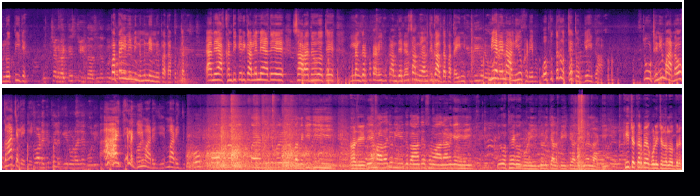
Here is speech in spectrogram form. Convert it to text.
ਖਲੋਤੀ ਜੇ। ਝਗੜਾ ਕਿਸ ਚੀਜ਼ ਦਾ ਸੀਗਾ? ਕੋਈ ਪਤਾ ਹੀ ਨਹੀਂ ਮੈਨੂੰ ਮੈਨੂੰ ਨਹੀਂ ਪਤਾ ਪੁੱਤਰ। ਐਵੇਂ ਆਖਣ ਦੀ ਕਿਹੜੀ ਗੱਲ ਹੈ? ਮੈਂ ਤੇ ਸਾਰਾ ਦਿਨ ਉੱਥੇ ਲੰਗਰ ਪਕਾਣੀ ਪਕਾਉਂਦੇ ਨੇ ਸਾਨੂੰ ਇਹੋ ਜਿਹੀ ਗੱਲ ਦਾ ਪਤਾ ਹੀ ਨਹੀਂ। ਮੇਰੇ ਨਾਲ ਨਹੀਂ ਉਹ ਖੜੇ। ਉਹ ਪੁੱਤਰ ਉੱਥੇ ਤੁਰ ਗਏ ਸੀ ਗਾਂ ਝੂਠ ਨਹੀਂ ਮਾਰਨਾ ਉਹ ਗਾਂ ਚਲੇ ਗਏ। ਤੁਹਾਡੇ ਕਿੱਥੇ ਲੱਗੀ ਰੋੜਾ ਜਾਂ ਗੋਲੀ? ਆ ਇੱਥੇ ਲੱਗੀ ਮਾੜੀ ਜੀ ਮਾੜੀ ਜੀ। ਉਹ ਆਪਣਾ ਵੀ ਪੈਰ ਵਿੱਚ ਕੋਈ ਬੰਦਗੀ ਜੀ ਸੀ। ਹਾਂਜੀ। ਤੇ ਮਾਤਾ ਜੀ ਦੀ ਦੁਕਾਨ ਤੇ ਸਮਾਨ ਲੈਣ ਗਏ ਸੀ। ਤੇ ਉੱਥੇ ਕੋਈ ਗੋਲੀ ਗੋਲੀ ਚੱਲ ਪਈ ਪਿਆਲੇ ਨਾਲ ਲੱਗ ਗਈ। ਕੀ ਚੱਕਰ ਪਿਆ ਗੋਲੀ ਚੱਲਣ ਦਾ ਉਧਰ?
